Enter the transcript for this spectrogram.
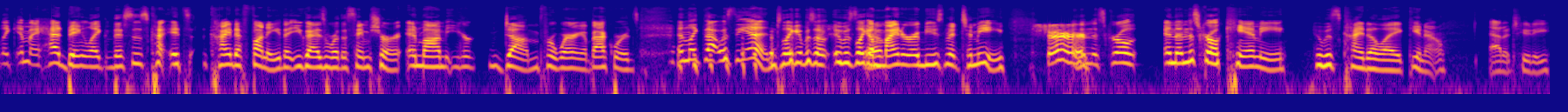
like in my head being like this is ki- it's kind of funny that you guys wore the same shirt and mom you're dumb for wearing it backwards. And like that was the end. Like it was a it was like a minor amusement to me. Sure. and this girl and then this girl Cammy who was kind of like you know attitudey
